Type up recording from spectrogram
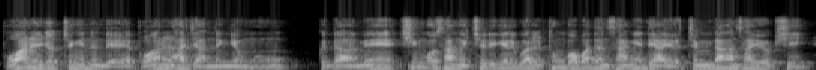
보완을 요청했는데 보완을 하지 않는 경우, 그 다음에 신고사항의 처리 결과를 통보받은 사항에 대하여 정당한 사유 없이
